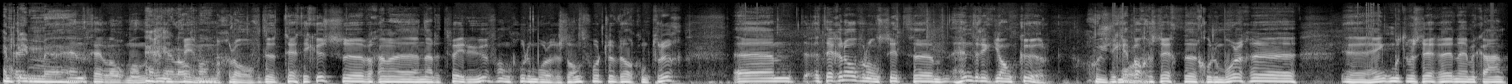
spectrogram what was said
en Pim. En Ger Loogman. en Pim Loogman. Groof, de technicus. Eh, we gaan eh, naar de tweede uur van Goedemorgen Zandvoort. Welkom terug. Ehm, tegenover ons zit eh, Hendrik Jan Keur. Ik heb al gezegd, goedemorgen Henk moeten we zeggen, neem ik aan.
